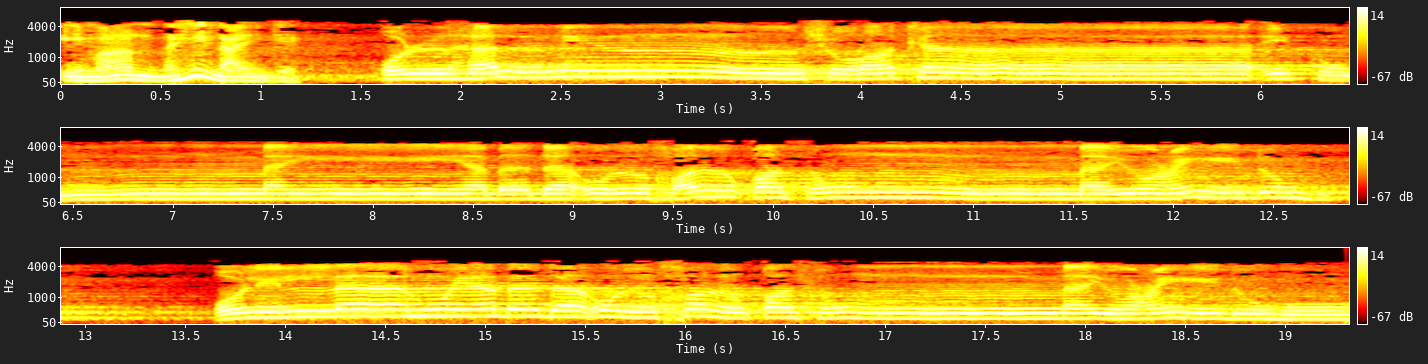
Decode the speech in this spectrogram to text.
ایمان نہیں لائیں گے۔ قل هل من شركائكم يبدأ الخلق ثم يعيده. قل الله يبدأ الخلق ثم يعيده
